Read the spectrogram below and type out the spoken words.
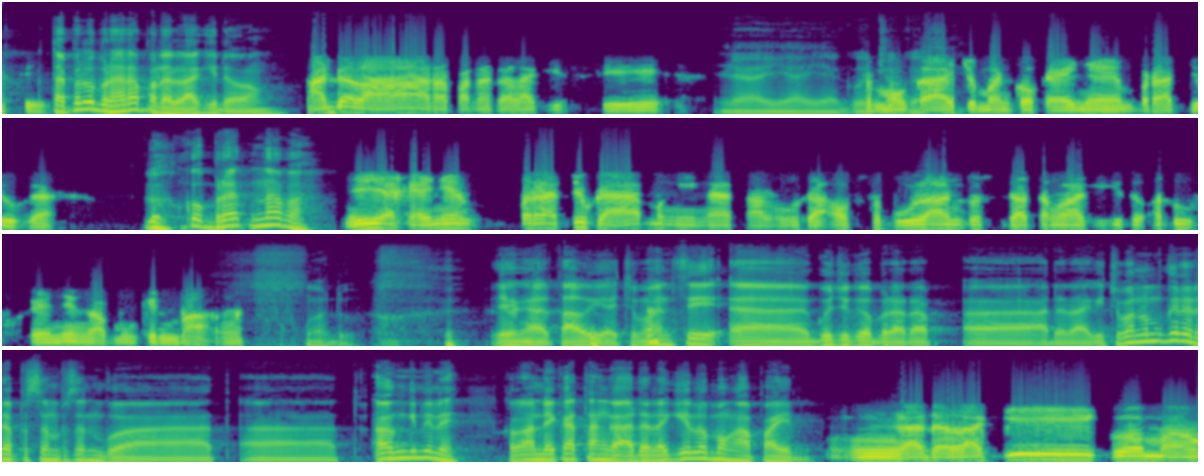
tapi lu berharap ada lagi dong. ada lah harapan ada lagi sih Ya, ya, ya, gue semoga juga. cuman kok kayaknya berat juga Loh, kok berat kenapa? iya kayaknya berat juga mengingat kalau udah off sebulan terus datang lagi gitu aduh kayaknya nggak mungkin banget Waduh. ya nggak tahu ya. Cuman sih eh, gue juga berharap eh, ada lagi. Cuman mungkin ada pesan-pesan buat eh oh gini deh. Kalau andai kata nggak ada lagi lo mau ngapain? nggak ada lagi gue mau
